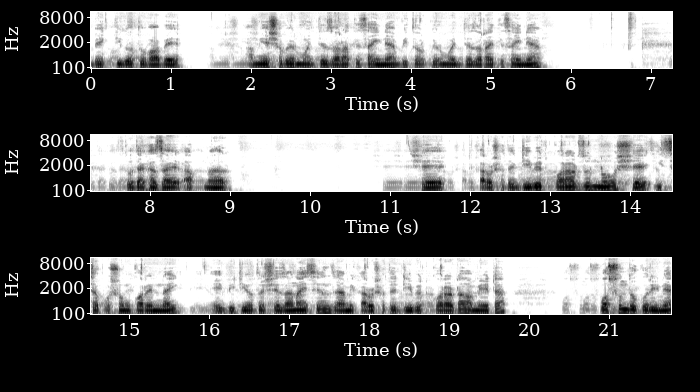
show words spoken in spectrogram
ব্যক্তিগতভাবে আমি এসবের মধ্যে জড়াতে চাই না, বিতর্কের মধ্যে জড়াইতে চাই না। তো দেখা যায় আপনার সে কারোর সাথে ডিবেট করার জন্য সে ইচ্ছা পোষণ করেন নাই। এই ভিডিওতে সে জানাইছেন যে, আমি কারোর সাথে ডিবেট করাটা আমি এটা পছন্দ করি না।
